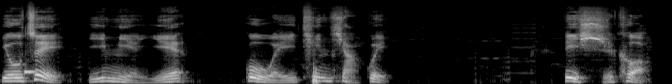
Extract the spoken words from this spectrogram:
有罪以免也。故为天下贵。第十课。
